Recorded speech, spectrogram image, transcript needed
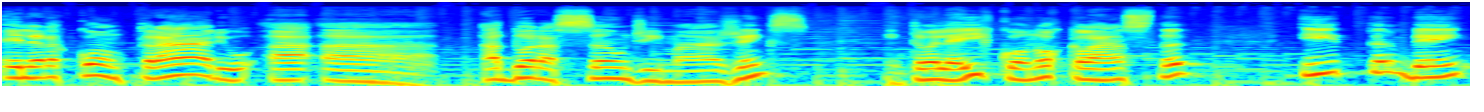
ele era contrário à, à adoração de imagens, então ele é iconoclasta e também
